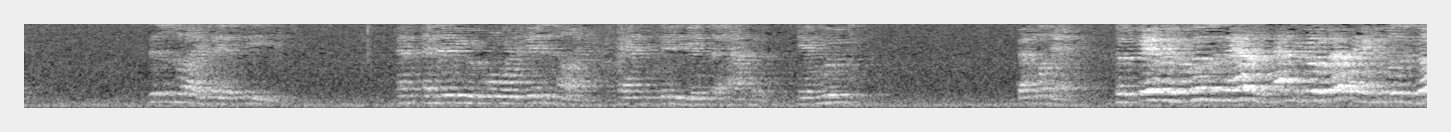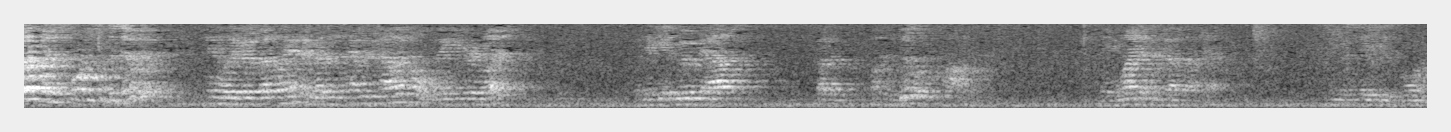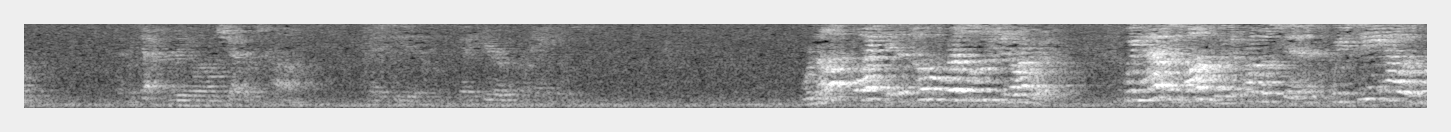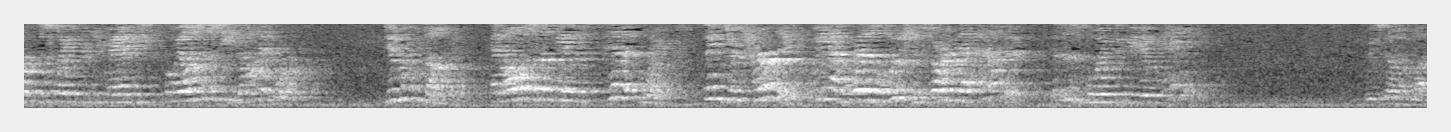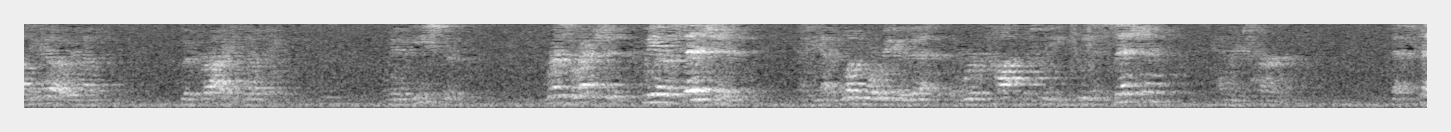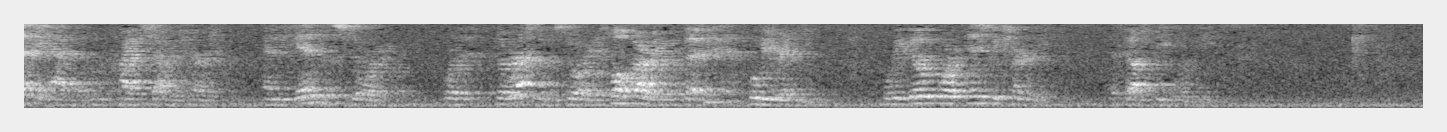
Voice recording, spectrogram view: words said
This is what Isaiah sees. And, and then we move forward into time, and it begins to happen. In Luke, Bethlehem. The family who lives in Nazareth has to go to Bethlehem because the government is forced them to do it. And when they go to Bethlehem, they'd rather just have their child at home. Thank you very much. When they get moved out by the, by the will of providence, they wind up in Bethlehem. Jesus Baby is born. And the 3 when the shepherds come. They see it. They hear it from angels. We're not quite at the total resolution, are we? We have the conflict of promised sin. We see how it worked its way through humanity, but we also see God at work, doing something. And all of a sudden, we have this pivot point. Things are turning. We have resolution starting to happen. This is going to be okay. We still have a lot to go. We have Good Friday, don't we? We have Easter, resurrection. We have ascension. And we have one more big event that we're caught between, between ascension and return. That second advent when Christ shall return. And the end of the story, or the, rest of the story, as Paul Harvey would say, will be written. Will we go forth into eternity as God's people in peace.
